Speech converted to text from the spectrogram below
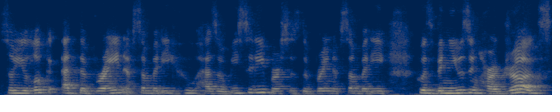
So you look at the brain of somebody who has obesity versus the brain of somebody who has been using hard drugs.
